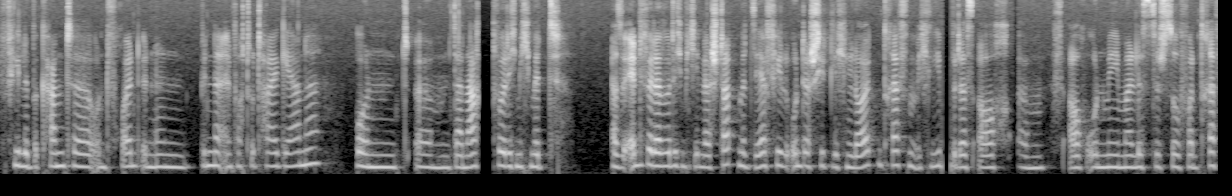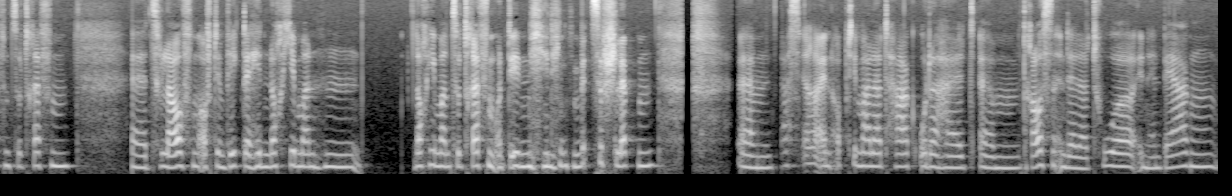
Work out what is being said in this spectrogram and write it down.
viele Bekannte und Freundinnen, bin da einfach total gerne. Und ähm, danach würde ich mich mit, also entweder würde ich mich in der Stadt mit sehr vielen unterschiedlichen Leuten treffen. Ich liebe das auch, ähm, ist auch unminimalistisch so von Treffen zu Treffen, äh, zu laufen, auf dem Weg dahin noch jemanden noch jemanden zu treffen und denjenigen mitzuschleppen. Ähm, das wäre ein optimaler Tag oder halt ähm, draußen in der Natur, in den Bergen.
